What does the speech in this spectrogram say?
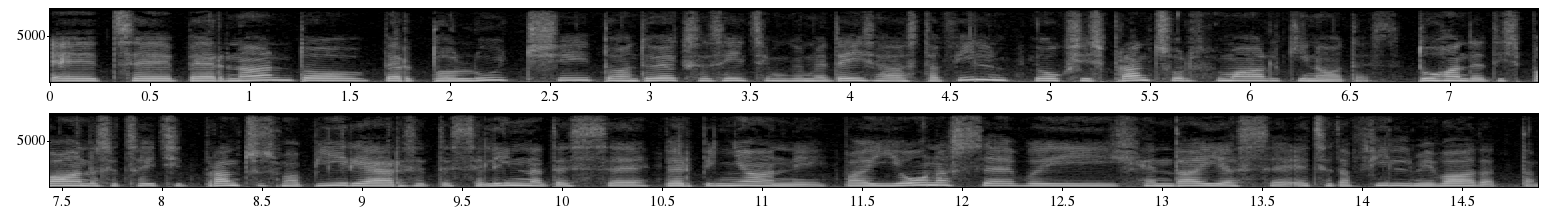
et see Bernardo Bertolucci tuhande üheksasaja seitsmekümne teise aasta film jooksis Prantsusmaal kinodes. tuhanded hispaanlased sõitsid Prantsusmaa piiriäärsetesse linnadesse Perpignani, Bayonasse või Hendaiasse, et seda filmi vaadata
